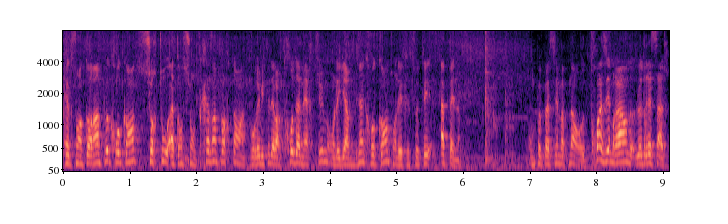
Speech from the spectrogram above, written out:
Qu'elles sont encore un peu croquantes. Surtout, attention, très important, hein, pour éviter d'avoir trop d'amertume, on les garde bien croquantes, on les fait sauter à peine. On peut passer maintenant au troisième round, le dressage.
